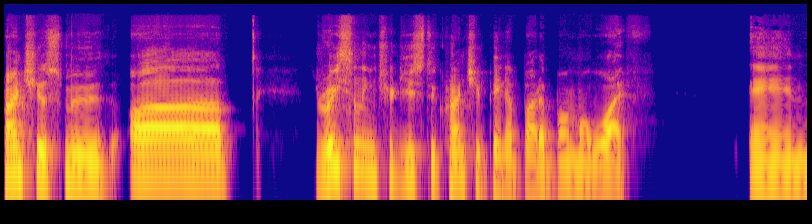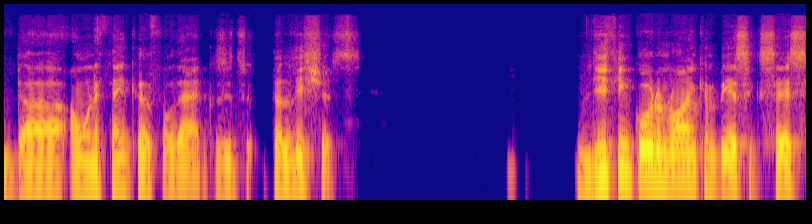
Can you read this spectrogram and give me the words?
Crunchy or smooth? Uh, recently introduced to crunchy peanut butter by my wife. And uh, I want to thank her for that because it's delicious. Do you think Gordon Ryan can be a success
